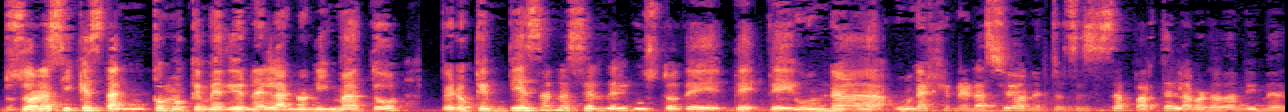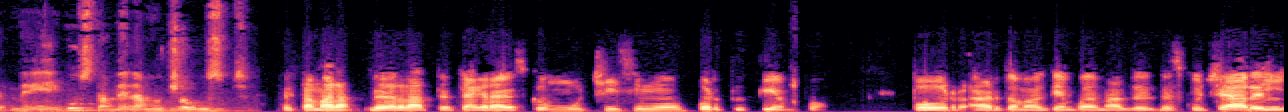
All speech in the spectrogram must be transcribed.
pues ahora sí que están como que medio en el anonimato, pero que empiezan a ser del gusto de, de, una, una generación. Entonces esa parte la verdad a mí me, gusta, me da mucho gusto. Pues Tamara, de verdad te, agradezco muchísimo por tu tiempo, por haber tomado el tiempo además de, escuchar el,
